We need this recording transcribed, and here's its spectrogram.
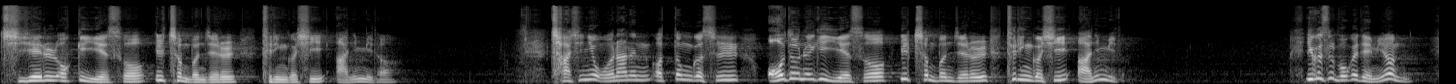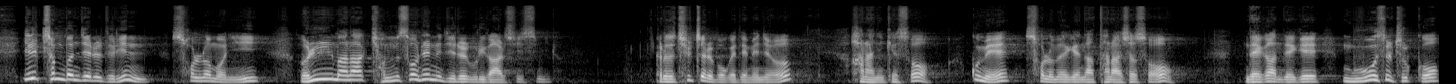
지혜를 얻기 위해서 일천 번제를 드린 것이 아닙니다. 자신이 원하는 어떤 것을 얻어내기 위해서 일천 번제를 드린 것이 아닙니다. 이것을 보게 되면 일천 번제를 드린 솔로몬이 얼마나 겸손했는지를 우리가 알 수 있습니다. 그래서 7절을 보게 되면요. 하나님께서 꿈에 솔로몬에게 나타나셔서 내가 내게 무엇을 줄고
